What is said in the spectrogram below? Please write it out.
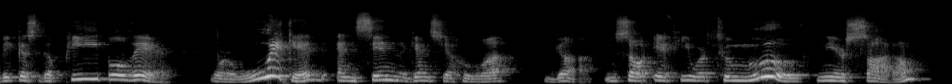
Because the people there were wicked and sinned against Yahuwah God. And so if he were to move near Sodom,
